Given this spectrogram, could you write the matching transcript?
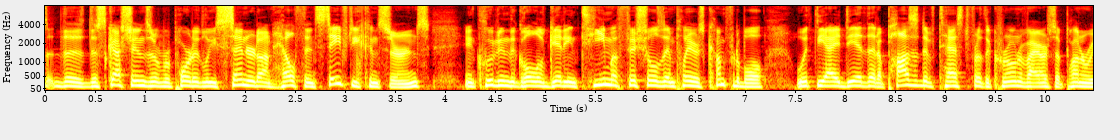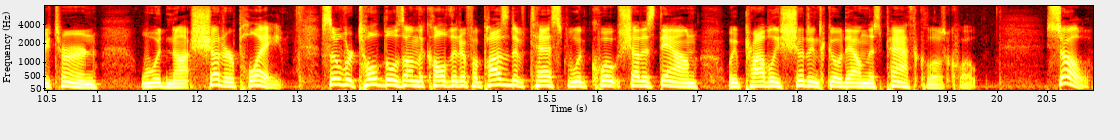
the discussions are reportedly centered on health and safety concerns, including the goal of getting team officials and players comfortable with the idea that a positive test for the coronavirus upon a return would not shutter play. Silver told those on the call that if a positive test would, quote, shut us down, we probably shouldn't go down this path, close quote. So,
